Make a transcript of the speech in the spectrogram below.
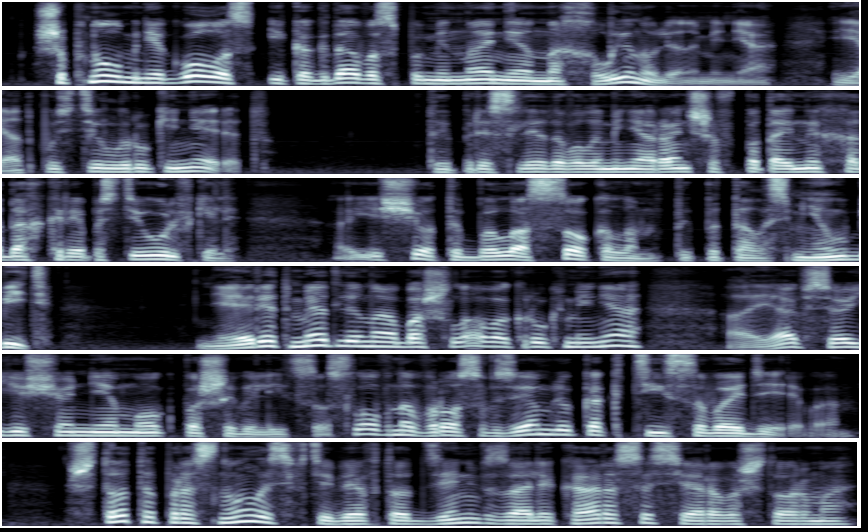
— шепнул мне голос, и когда воспоминания нахлынули на меня, я отпустил руки Нерет. «Ты преследовала меня раньше в потайных ходах крепости Ульфкель, а еще ты была соколом, ты пыталась меня убить». Нерет медленно обошла вокруг меня, а я все еще не мог пошевелиться, словно врос в землю, как тисовое дерево. Что-то проснулось в тебе в тот день в зале Караса Серого Шторма,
